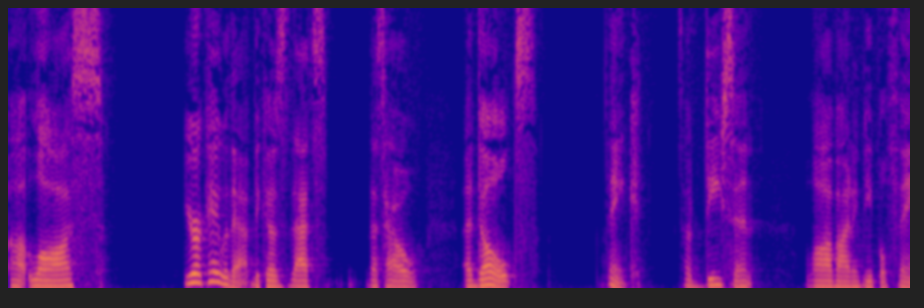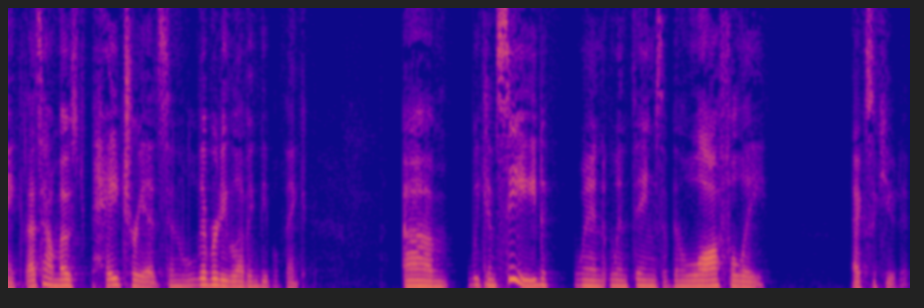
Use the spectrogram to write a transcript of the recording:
uh, loss. You're okay with that because that's that's how adults think. That's how decent law abiding people think. That's how most patriots and liberty loving people think. Um, we concede when when things have been lawfully executed.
